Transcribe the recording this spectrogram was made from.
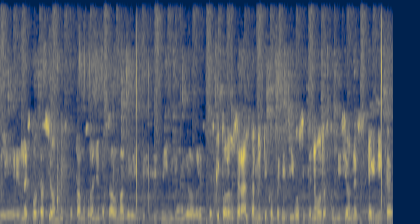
eh, en la exportación, exportamos el año pasado más de 26 mil millones de dólares, es que podemos ser altamente competitivos y tenemos las condiciones técnicas,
